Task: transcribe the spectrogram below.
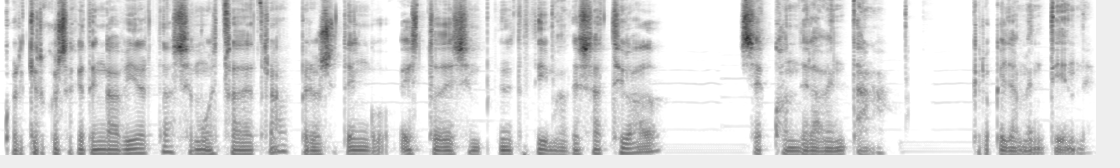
cualquier cosa que tenga abierta se muestra detrás, pero si tengo esto de siempre encima desactivado, se esconde la ventana. Creo que ya me entiende.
